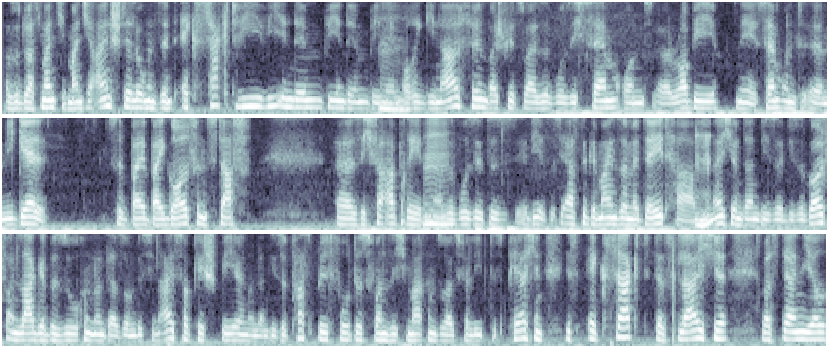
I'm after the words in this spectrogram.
Also du hast manche, manche Einstellungen sind exakt wie, wie in dem, wie in dem, wie in dem Mhm. Originalfilm, beispielsweise, wo sich Sam und äh, Robbie, nee, Sam und äh, Miguel zu, bei, bei Golf and Stuff äh, sich verabreden, Mhm. also wo sie das, die, das erste gemeinsame Date haben, Mhm. nicht? Und dann diese, diese Golfanlage besuchen und da so ein bisschen Eishockey spielen und dann diese Passbildfotos von sich machen, so als verliebtes Pärchen, ist exakt das gleiche, was Daniel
